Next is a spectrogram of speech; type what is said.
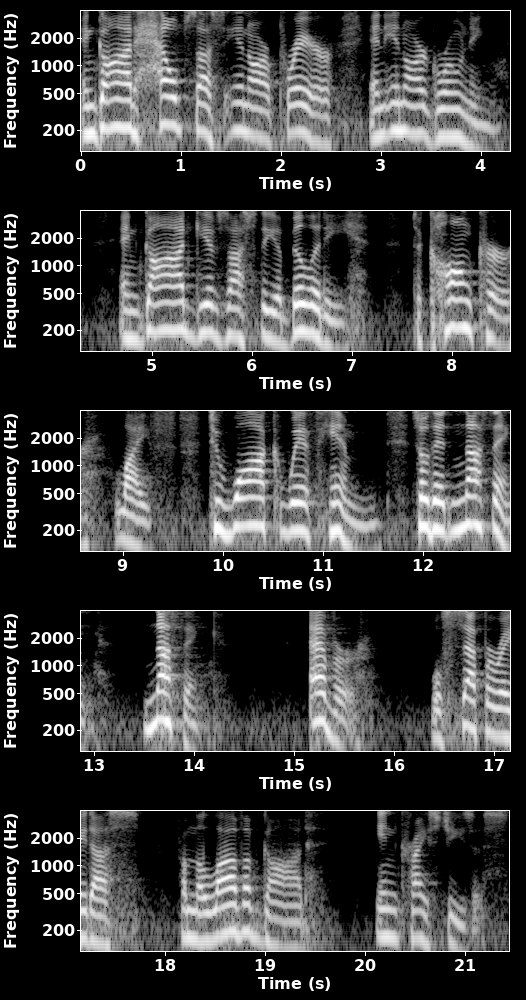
And God helps us in our prayer and in our groaning. And God gives us the ability to conquer life, to walk with Him, so that nothing, nothing ever will separate us from the love of God in Christ Jesus.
